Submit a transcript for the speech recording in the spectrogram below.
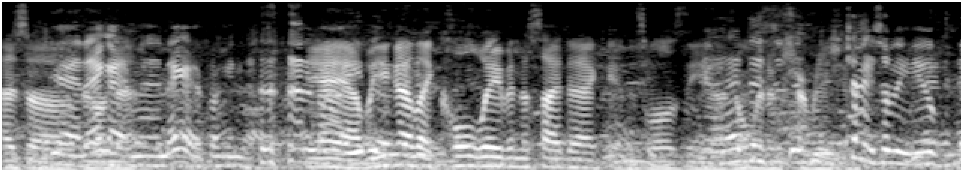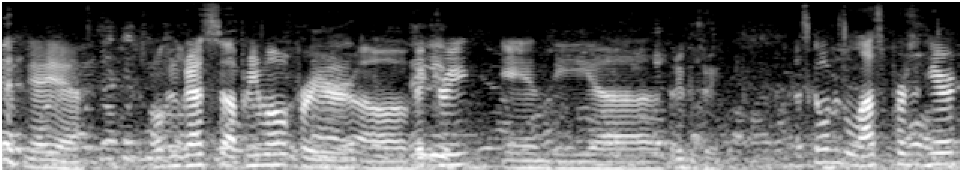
as Uh, Yeah, that guy, man, that guy fucking. I don't know Yeah, yeah, but you got like Cold Wave in the side deck, and as well as the uh, Yeah, that's- of Extermination. Trying something new. Yeah, yeah. Well, congrats, uh, Primo, for your uh, Thank you. victory in the uh, 3v3. Let's go over to the last person here.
